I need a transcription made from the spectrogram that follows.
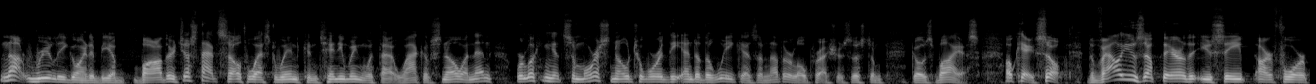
Not really going to be a bother, just that southwest wind continuing with that whack of snow. And then we're looking at some more snow toward the end of the week as another low pressure system goes by us. Okay, so the values up there that you see are for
